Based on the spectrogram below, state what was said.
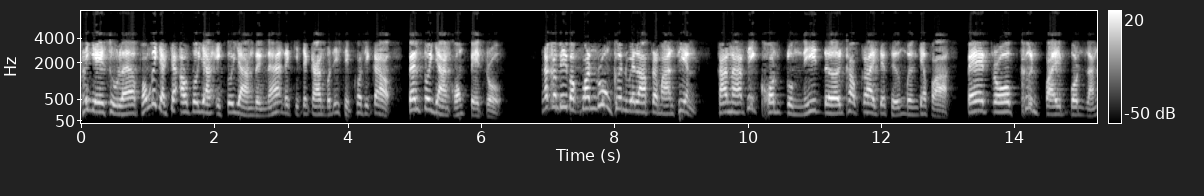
พระเยซูแล้ว ผมก็อยากจะเอาตัวอย่างอีกตัวอย่างหนึ่งนะ ในกิจการบทที่สิบข้อที่เก้าเป็นตัวอย่างของเปโตร นักบีบอกวันรุ่งขึ้นเวลาประมาณเที่ยงขณะที่คนกลุ่มนี้เดินเข้าใกล้จะถึงเมืองยะฟา เปโตรขึ้นไปบนหลัง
